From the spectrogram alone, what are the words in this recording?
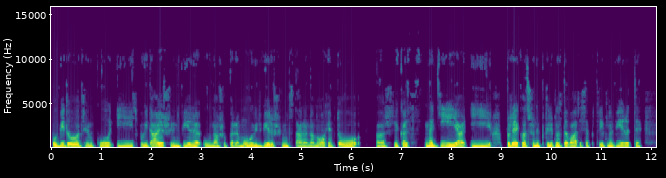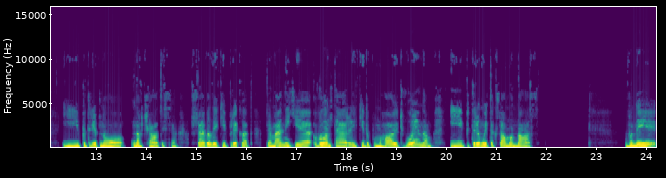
по відеодзвінку і сповідає, що він вірить у нашу перемогу, він вірить, що він стане на ноги, то аж якась надія і приклад, що не потрібно здаватися, потрібно вірити і потрібно навчатися. Ще великий приклад для мене є волонтери, які допомагають воїнам і підтримують так само нас. Вони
